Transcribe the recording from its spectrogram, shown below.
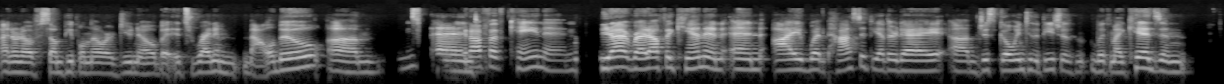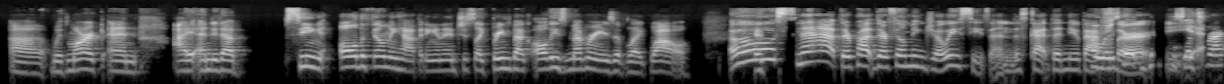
I don't know if some people know or do know, but it's right in Malibu. Um, mm-hmm. and right off of Kanan. Yeah, right off of Kanan. And I went past it the other day, um, just going to the beach with, with my kids and uh, with Mark, and I ended up seeing all the filming happening, and it just like brings back all these memories of like, wow, Oh snap! They're pro- they're filming Joey season. This guy, the new oh, Bachelor. Oh, yes, that's right.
